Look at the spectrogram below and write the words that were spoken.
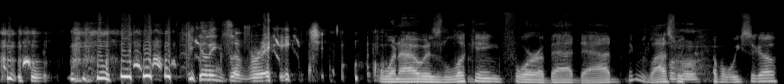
Feelings of rage. When I was looking for a bad dad, I think it was last week, Mhm. a couple weeks ago.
